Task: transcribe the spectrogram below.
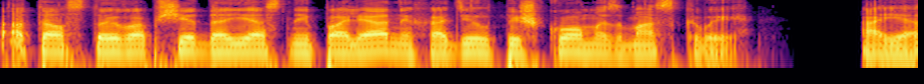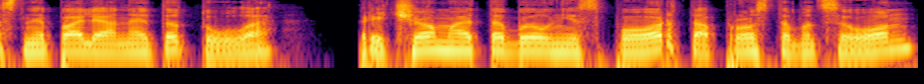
А Толстой вообще до Ясной Поляны ходил пешком из Москвы. А Ясная Поляна — это Тула. Причем это был не спорт, а просто мацион,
